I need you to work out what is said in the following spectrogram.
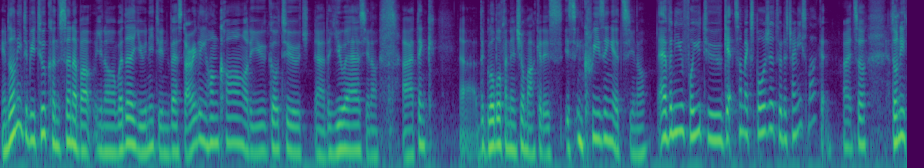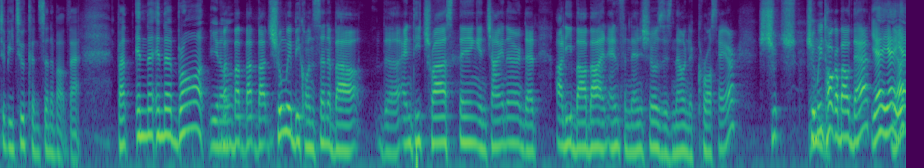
you don't need to be too concerned about you know whether you need to invest directly in Hong Kong or do you go to uh, the US. You know, I think. Uh, the global financial market is is increasing its you know avenue for you to get some exposure to the Chinese market, right? So don't need to be too concerned about that. But in the in the broad, you know, But, but but but shouldn't we be concerned about the antitrust thing in China that Alibaba and Ant Financials is now in the crosshair? Should sh- should we talk about that? Mm. yeah, yeah, yeah,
